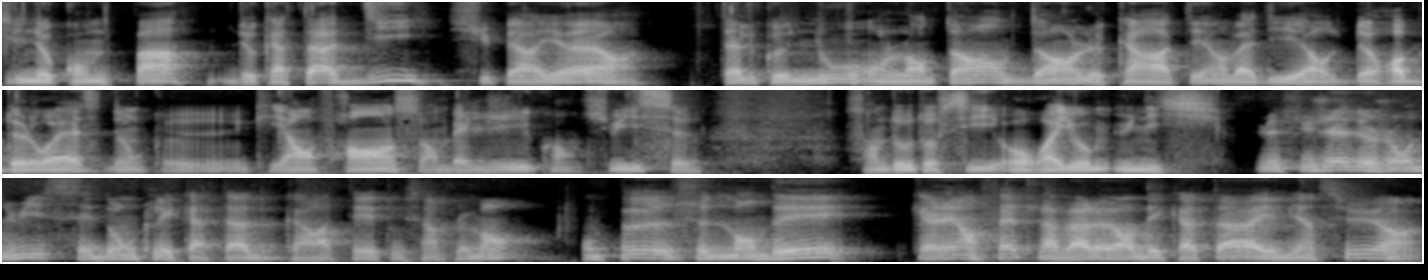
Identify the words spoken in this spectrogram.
qu'il ne compte pas de kata dit supérieur tel que nous on l'entend dans le karaté, on va dire, d'Europe de l'Ouest, donc euh, qui est en France, en Belgique, en Suisse, sans doute aussi au Royaume-Uni. Le sujet d'aujourd'hui, c'est donc les katas de karaté tout simplement. On peut se demander quelle est en fait la valeur des katas et bien sûr,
